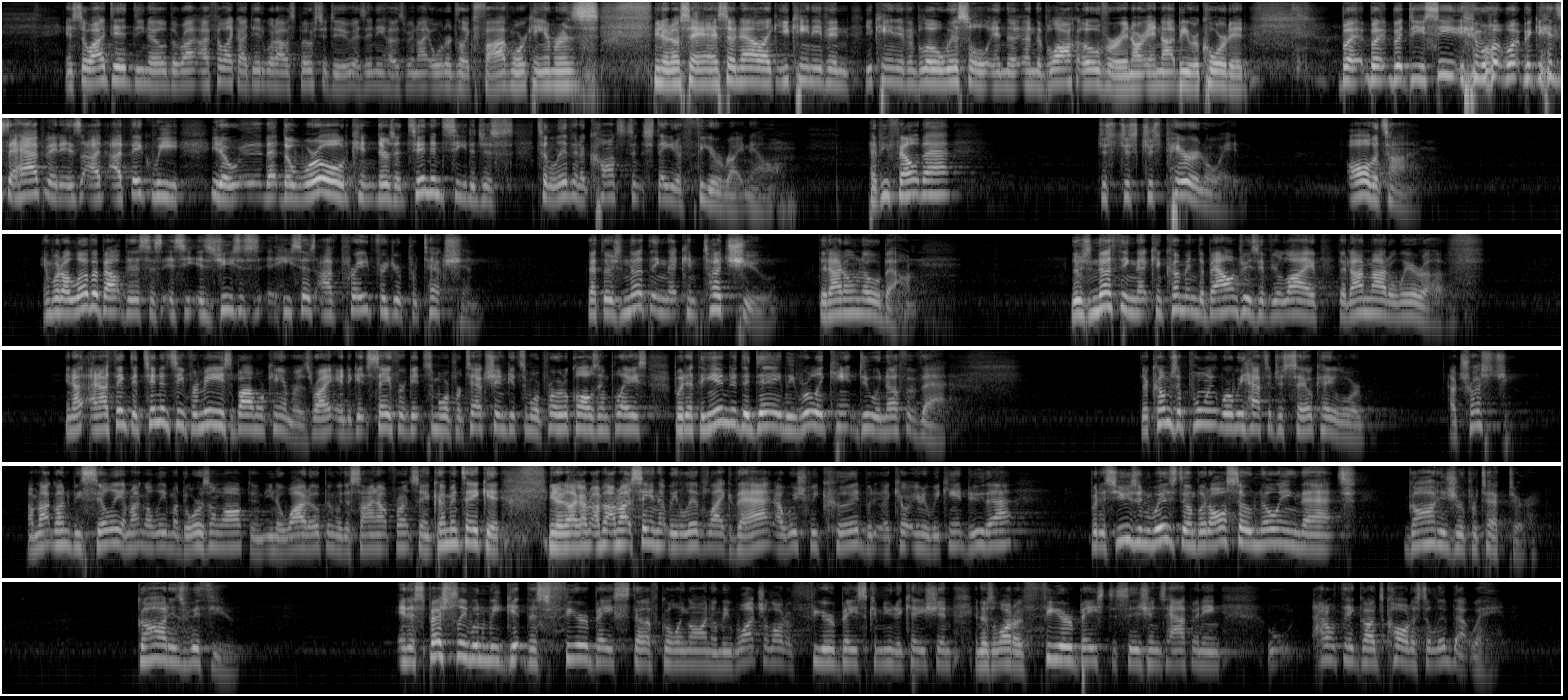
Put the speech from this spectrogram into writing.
and so I did, you know, the right, I feel like I did what I was supposed to do as any husband. I ordered like five more cameras, you know what I'm saying? So now like you can't even, you can't even blow a whistle in the, in the block over and, and not be recorded. But, but, but do you see what, what begins to happen is I, I think we, you know, that the world can, there's a tendency to just, to live in a constant state of fear right now. Have you felt that? Just, just, just paranoid all the time. And what I love about this is, is, he, is Jesus, he says, I've prayed for your protection, that there's nothing that can touch you that I don't know about. There's nothing that can come in the boundaries of your life that I'm not aware of. And I, and I think the tendency for me is to buy more cameras, right? And to get safer, get some more protection, get some more protocols in place. But at the end of the day, we really can't do enough of that. There comes a point where we have to just say, okay, Lord, I trust you. I'm not going to be silly. I'm not going to leave my doors unlocked and you know wide open with a sign out front saying "Come and take it." You know, like I'm, I'm not saying that we live like that. I wish we could, but uh, you know we can't do that. But it's using wisdom, but also knowing that God is your protector. God is with you. And especially when we get this fear based stuff going on and we watch a lot of fear based communication and there's a lot of fear based decisions happening, I don't think God's called us to live that way.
